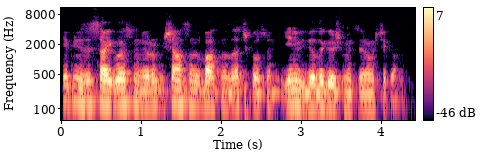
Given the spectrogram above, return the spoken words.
Hepinize saygılar sunuyorum. Şansınız bahtınız açık olsun. Yeni videoda görüşmek üzere. Hoşçakalın.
